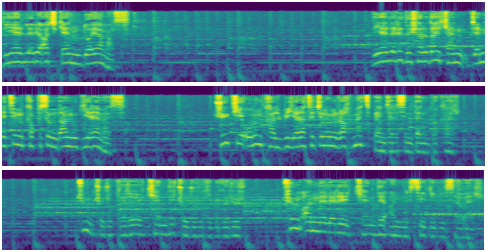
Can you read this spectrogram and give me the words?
diğerleri açken doyamaz. Diğerleri dışarıdayken cennetin kapısından giremez. Çünkü onun kalbi yaratıcının rahmet penceresinden bakar. Tüm çocukları kendi çocuğu gibi görür tüm anneleri kendi annesi gibi sever.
